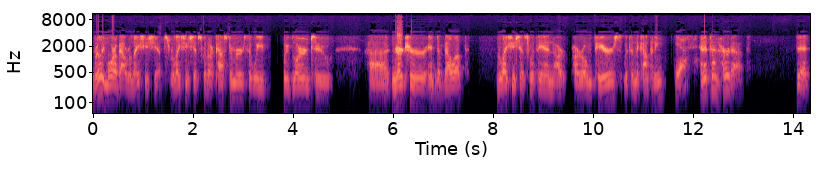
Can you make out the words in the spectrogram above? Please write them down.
really more about relationships, relationships with our customers that we've we've learned to uh, nurture and develop relationships within our, our own peers within the company. Yes. And it's unheard of that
